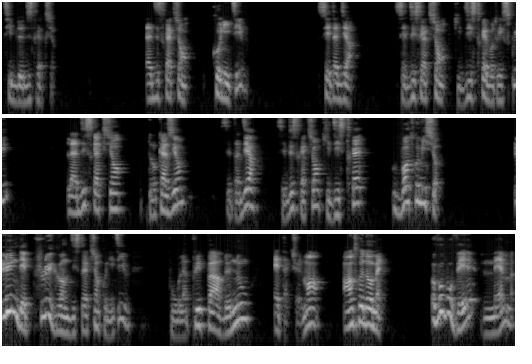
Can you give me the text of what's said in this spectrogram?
types de distractions la distraction cognitive, c'est-à-dire ces distractions qui distraient votre esprit, la distraction d'occasion, c'est-à-dire ces distractions qui distraient votre mission. L'une des plus grandes distractions cognitives, pour la plupart de nous, est actuellement entre nos mains. Vous pouvez même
